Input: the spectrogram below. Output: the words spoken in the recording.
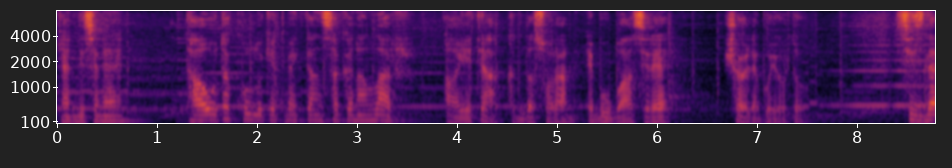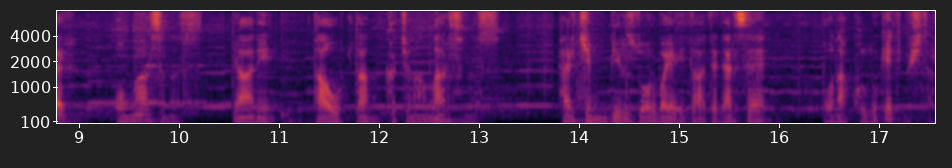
kendisine tağuta kulluk etmekten sakınanlar ayeti hakkında soran Ebu Basir'e şöyle buyurdu. Sizler onlarsınız yani tağuttan kaçınanlarsınız. Her kim bir zorbaya itaat ederse ona kulluk etmiştir.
